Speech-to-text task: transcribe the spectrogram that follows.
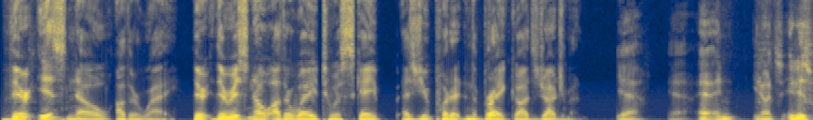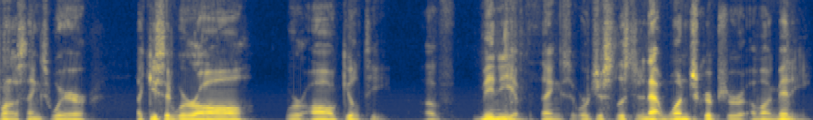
there is no other way. There there is no other way to escape, as you put it in the break, God's judgment. yeah, yeah, and, and you know it's, it is one of those things where, like you said, we're all we're all guilty of many of the things that were just listed in that one scripture among many.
